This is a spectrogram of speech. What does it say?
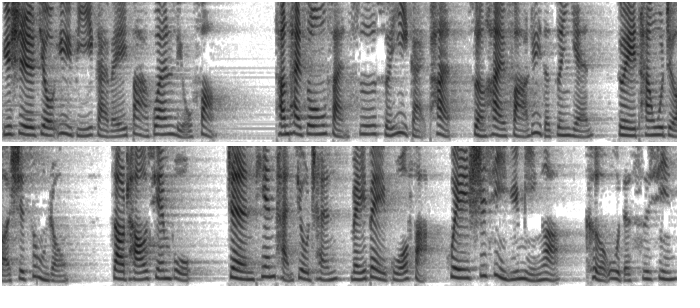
于是就御笔改为罢官流放。唐太宗反思随意改判，损害法律的尊严，对贪污者是纵容。早朝宣布。朕偏袒旧臣，违背国法，会失信于民啊！可恶的私心！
